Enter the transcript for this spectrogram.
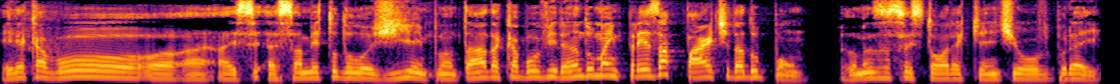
ele acabou, a, a, essa metodologia implantada acabou virando uma empresa à parte da Dupont. Pelo menos essa história que a gente ouve por aí.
